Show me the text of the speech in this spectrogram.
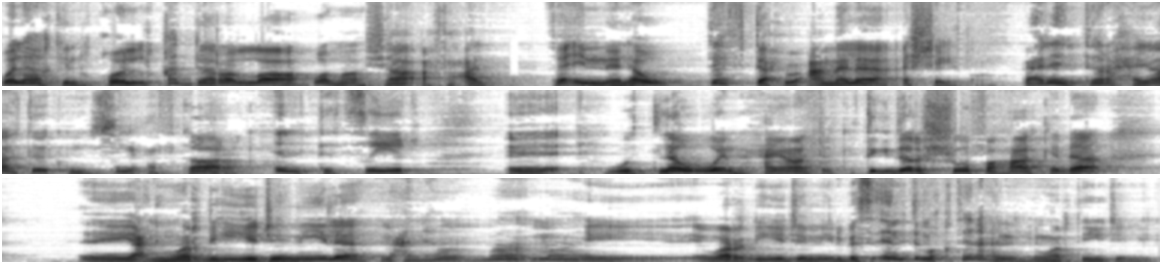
ولكن قل قدر الله وما شاء فعل فإن لو تفتح عمل الشيطان. بعدين ترى حياتك من صنع أفكارك. أنت تصيغ آه وتلون حياتك. تقدر تشوفها هكذا يعني وردية جميلة مع إنها ما ما هي وردية جميلة. بس أنت مقتنع إنها وردية جميلة.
